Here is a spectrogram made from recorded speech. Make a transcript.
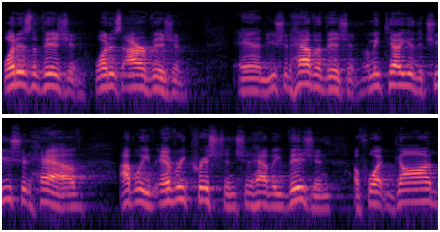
What is a vision? What is our vision? And you should have a vision. Let me tell you that you should have, I believe every Christian should have a vision of what God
